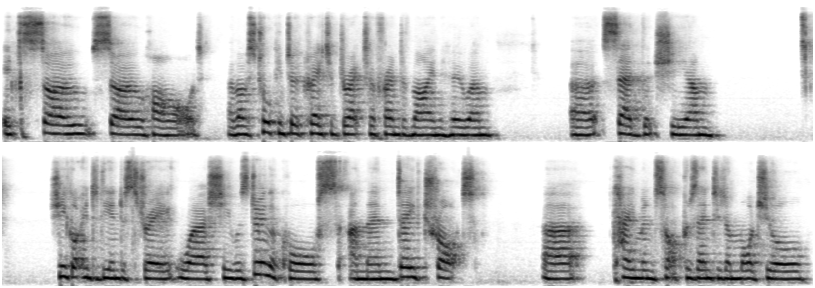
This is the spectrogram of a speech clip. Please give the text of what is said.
it's so so hard. And I was talking to a creative director, friend of mine, who um, uh, said that she um, she got into the industry where she was doing a course, and then Dave Trott uh, came and sort of presented a module.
